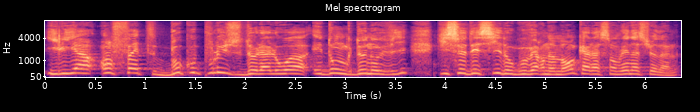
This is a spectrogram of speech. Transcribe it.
Il y a en fait beaucoup plus de la loi et donc de nos vies qui se décident au gouvernement qu'à l'Assemblée nationale.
